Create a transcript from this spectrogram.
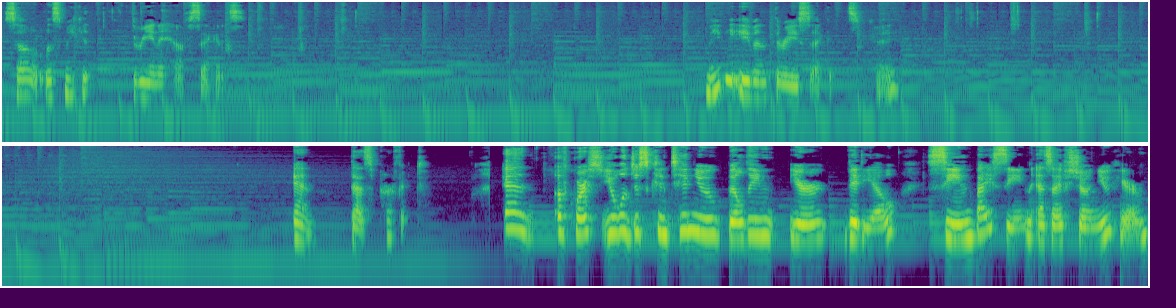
So let's make it three and a half seconds. Maybe even three seconds, okay? And that's perfect. And of course, you will just continue building your video scene by scene as I've shown you here.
